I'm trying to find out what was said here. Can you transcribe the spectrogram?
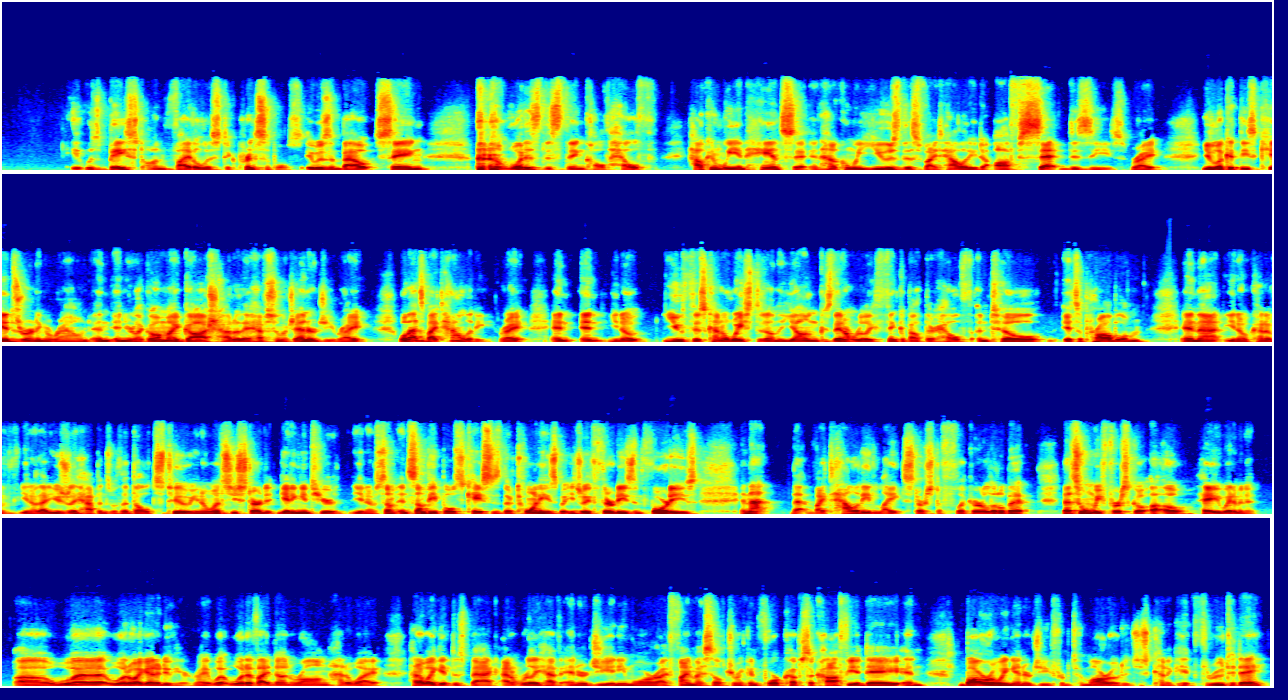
it was based on vitalistic principles. It was about saying, what is this thing called health? How can we enhance it and how can we use this vitality to offset disease right? You look at these kids running around and, and you're like oh my gosh how do they have so much energy? Right? Well that's vitality right? And and you know youth is kind of wasted on the young because they don't really think about their health until it's a problem. And that you know kind of you know that usually happens with adults too. You know once you start getting into your you know some in some people's cases their 20s but usually 30s and 40s and that that vitality light starts to flicker a little bit, that's when we first go, uh oh, hey, wait a minute. Uh, what what do I got to do here, right? What what have I done wrong? How do I how do I get this back? I don't really have energy anymore. I find myself drinking four cups of coffee a day and borrowing energy from tomorrow to just kind of get through today.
